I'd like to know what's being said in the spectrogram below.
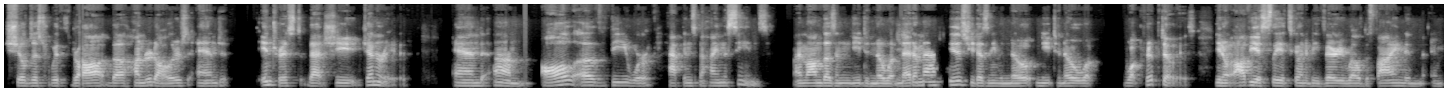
she'll just withdraw the $100 and interest that she generated. And um, all of the work happens behind the scenes. My mom doesn't need to know what MetaMask is. She doesn't even know need to know what what crypto is. You know, obviously it's going to be very well defined in in,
